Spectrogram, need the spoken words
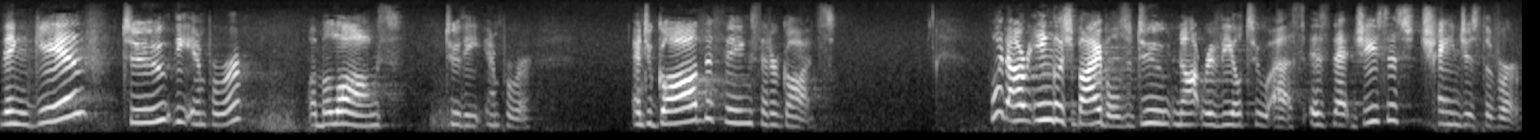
Then give to the emperor what belongs to the emperor, and to God the things that are God's. What our English Bibles do not reveal to us is that Jesus changes the verb.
